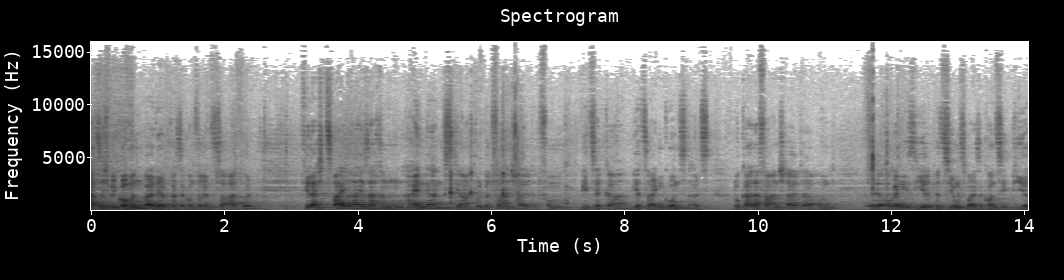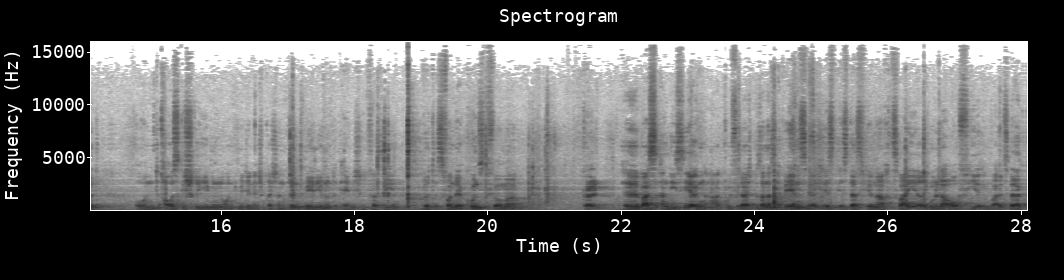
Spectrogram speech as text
Herzlich willkommen bei der Pressekonferenz zur Artpool. Vielleicht zwei, drei Sachen eingangs. Die Artpool wird veranstaltet vom WZK. Wir zeigen Kunst als lokaler Veranstalter und äh, organisiert bzw. konzipiert und ausgeschrieben und mit den entsprechenden Printmedien und Ähnlichem versehen wird es von der Kunstfirma Köln. Äh, was an diesjährigen Artpool vielleicht besonders erwähnenswert ist, ist, dass wir nach zweijährigem Lauf hier im Walzwerk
